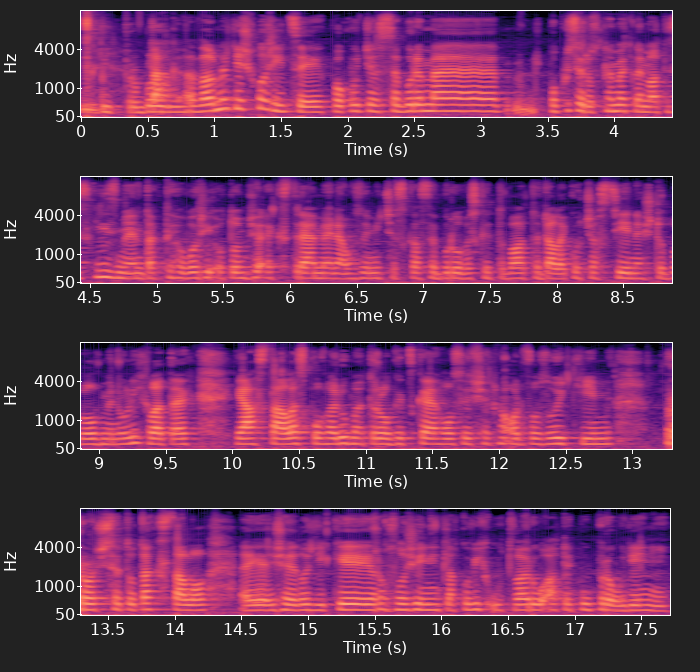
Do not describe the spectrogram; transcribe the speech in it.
být problém? Tak velmi těžko říci. Pokud se budeme, pokud se dotkneme klimatických změn, tak ty hovoří o tom, že extrémy na území Česka se budou vyskytovat daleko častěji, než to bylo v minulých letech. Já stále z pohledu meteorologického si všechno odvozuji tím, proč se to tak stalo, že je to díky rozložení tlakových útvarů a typu proudění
